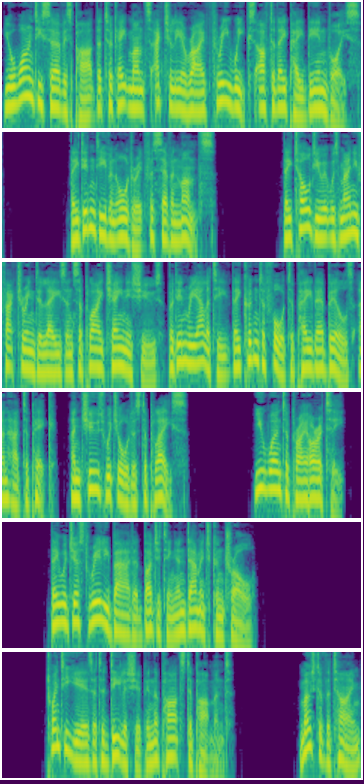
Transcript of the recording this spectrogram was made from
Your warranty service part that took 8 months actually arrived 3 weeks after they paid the invoice. They didn't even order it for 7 months. They told you it was manufacturing delays and supply chain issues, but in reality they couldn't afford to pay their bills and had to pick and choose which orders to place. You weren't a priority. They were just really bad at budgeting and damage control. 20 years at a dealership in the parts department. Most of the time,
